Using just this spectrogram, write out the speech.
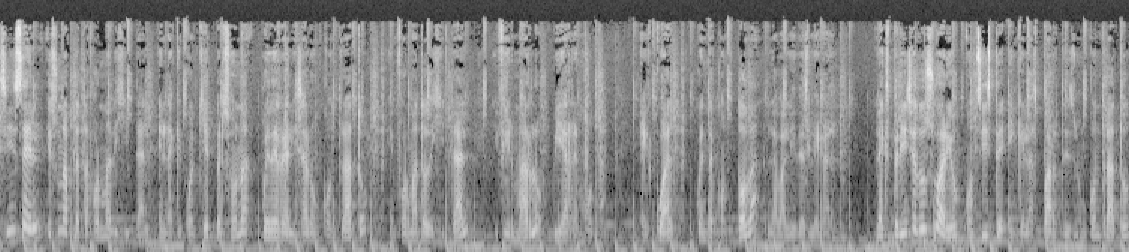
Cincel es una plataforma digital en la que cualquier persona puede realizar un contrato en formato digital y firmarlo vía remota, el cual cuenta con toda la validez legal. La experiencia de usuario consiste en que las partes de un contrato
